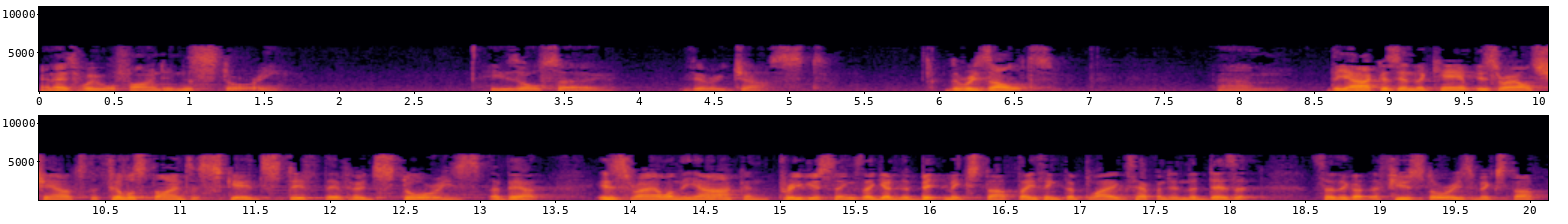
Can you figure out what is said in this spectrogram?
And as we will find in this story, he is also very just. The result um, the ark is in the camp, Israel shouts, the Philistines are scared stiff. They've heard stories about Israel and the ark and previous things. They get it a bit mixed up. They think the plagues happened in the desert, so they've got a few stories mixed up.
